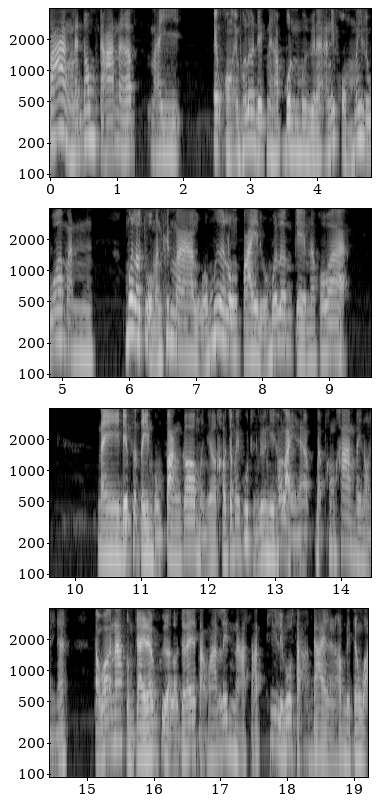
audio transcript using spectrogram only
สร้าง Random Card นะครับใน เอลของ Emperor Deck นะครับ บนมือนะ อันนี้ผมไม่รู้ว่ามันเมื่อเราจั่วมันขึ้นมาหรือว่าเมื่อลงไปหรือว่าเมื่อเริ่มเกมนะ เพราะว่าในเดฟสตรีนผมฟังก็เหมือนกับเขาจะไม่พูดถึงเรื่องนี้เท่าไหร่นะครับ แบบข้ามๆไปหน่อยนะ แต่ว่าน่าสนใจนะเผื่อเราจะได้สามารถเล่นนาซัตที่เลเวลสามได้แล้วนะครับ ในจังหวะ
